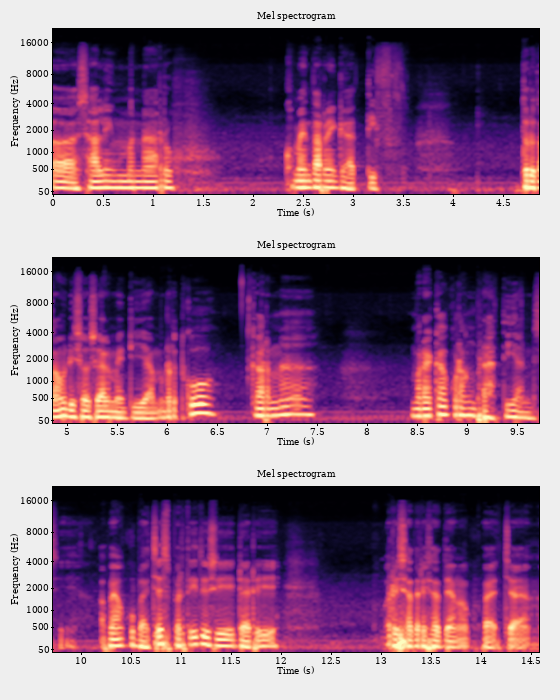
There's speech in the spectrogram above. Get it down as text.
uh, saling menaruh komentar negatif terutama di sosial media. Menurutku karena mereka kurang perhatian sih. Apa yang aku baca seperti itu sih dari riset-riset yang aku baca.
